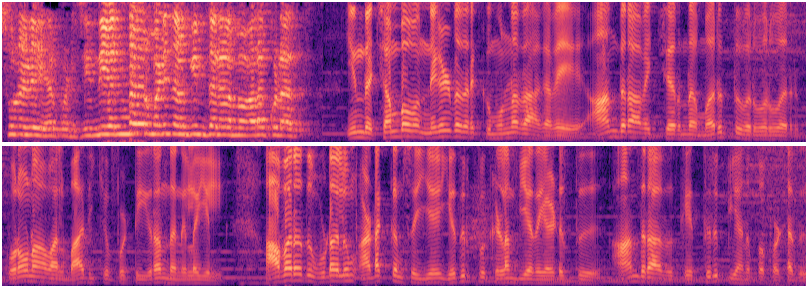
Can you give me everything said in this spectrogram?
சூழ்நிலை ஏற்பட்டுச்சு. இந்த எந்த ஒரு மனிதனுக்கும் இந்த நிலைமை வரக்கூடாது. இந்த சம்பவம் நிகழ்வதற்கு முன்னதாகவே ஆந்திராவைச் சேர்ந்த மருத்துவர் ஒருவர் கொரோனாவால் பாதிக்கப்பட்டு இறந்த நிலையில் அவரது உடலும் அடக்கம் செய்ய எதிர்ப்பு கிளம்பியதை அடுத்து ஆந்திராவுக்கு திருப்பி அனுப்பப்பட்டது.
